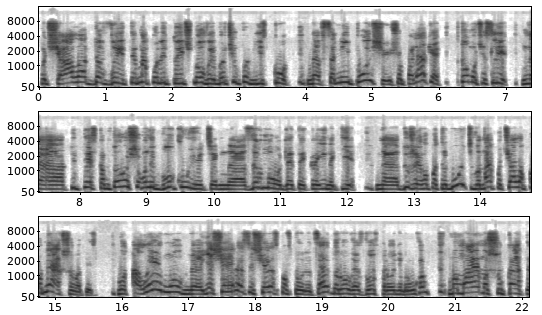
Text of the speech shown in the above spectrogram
почала давити на політичну виборчу повістку в самій Польщі, що поляки, в тому числі під тиском того, що вони блокують зерно для тих країн, які дуже його потребують, вона почала пом'якшуватись. От але ну я ще раз і ще раз повторю: це дорога з двостороннім рухом. Ми маємо шукати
